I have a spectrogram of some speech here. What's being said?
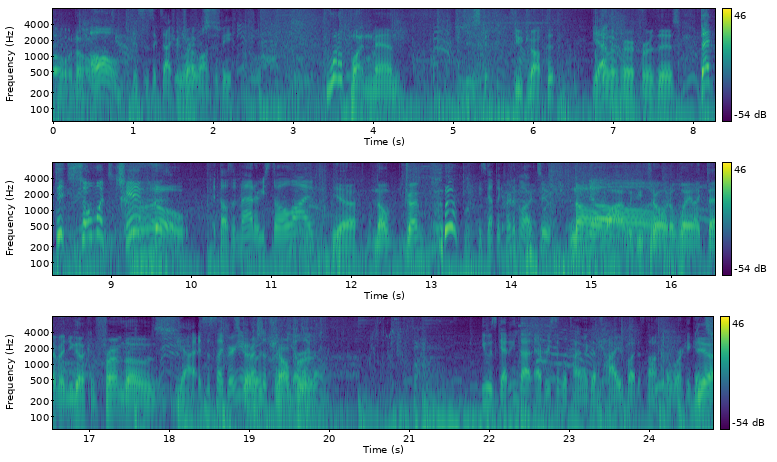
Oh no. Oh, this is exactly Two where he drops. wants to be. What a button, man. You just you dropped it. Yeah. Gotta her for this. That did so much chip though. It doesn't matter. He's still alive. Yeah. No drive. He's got the critical art too. no, No. Why would you throw it away like that, man? You gotta confirm those. Yeah, it's a Siberian rush that's killing jumper. He was getting that every single time against Hyde, but it's not going to work against Yeah.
